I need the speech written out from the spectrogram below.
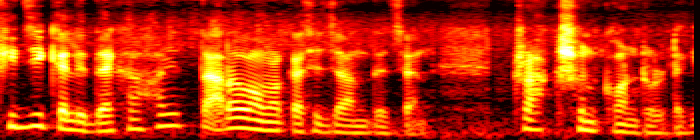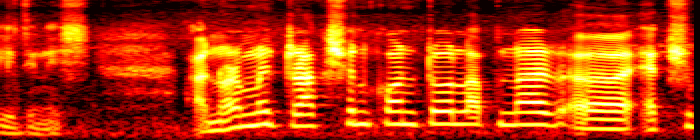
ফিজিক্যালি দেখা হয় তারাও আমার কাছে জানতে চান ট্রাকশন কন্ট্রোলটা কী জিনিস। আর নর্মালি ট্রাকশন কন্ট্রোল আপনার একশো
